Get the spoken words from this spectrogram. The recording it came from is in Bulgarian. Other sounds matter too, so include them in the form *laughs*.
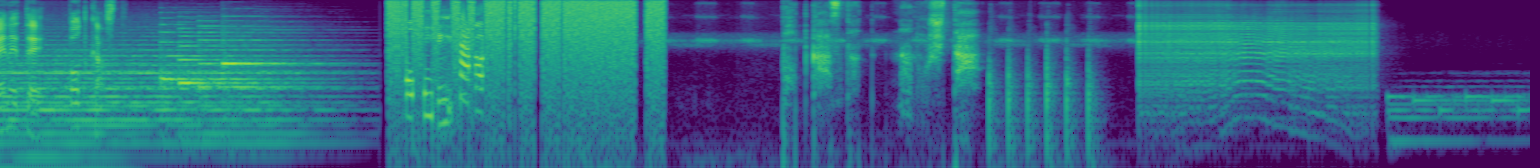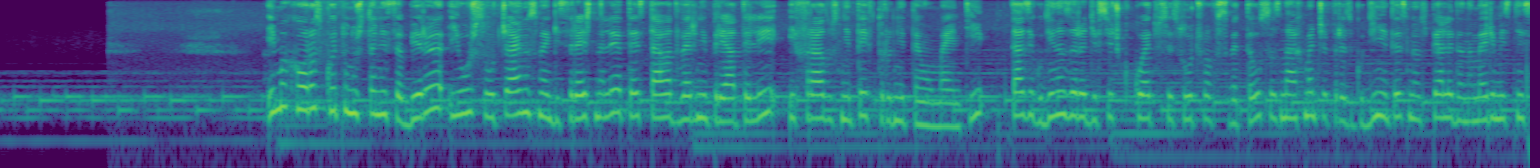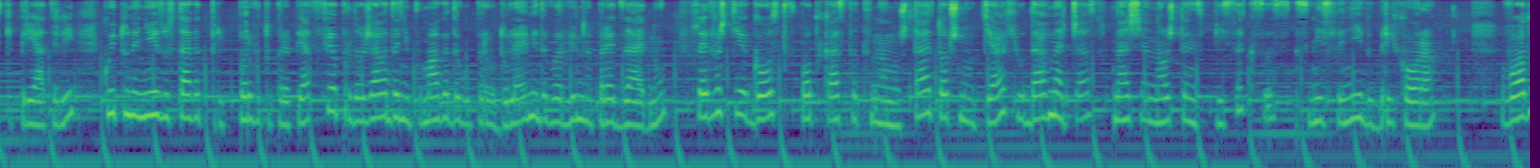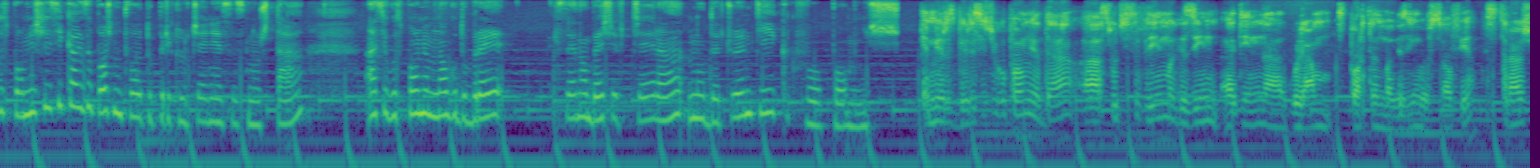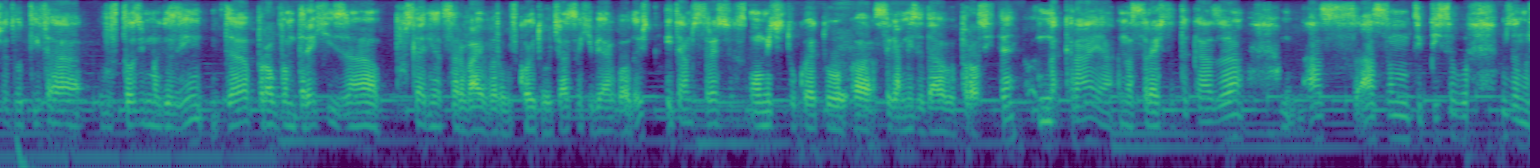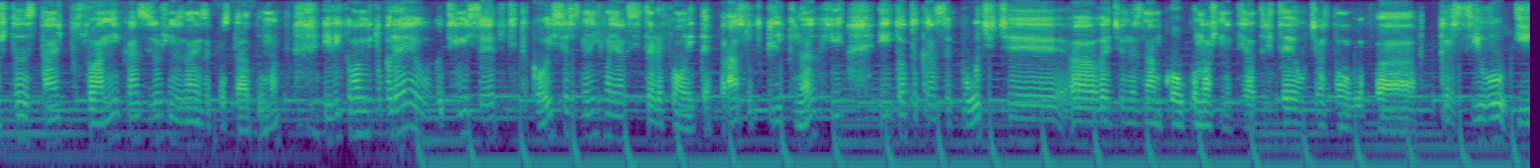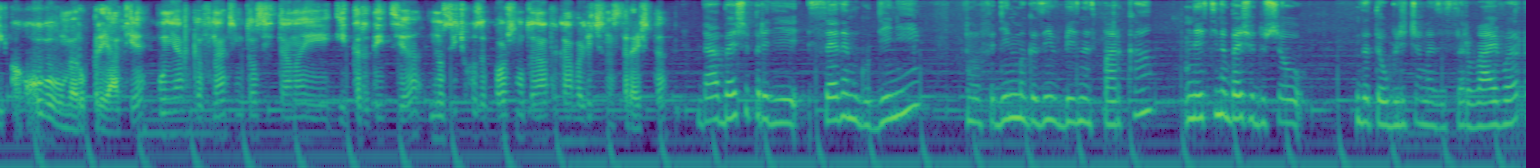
БНТ подкаст. Хора, с които нощта ни събира и уж случайно сме ги срещнали, а те стават верни приятели и в радостните и в трудните моменти. Тази година, заради всичко, което се случва в света, осъзнахме, че през годините сме успяли да намерим истински приятели, които не ни изоставят при първото препятствие, а продължават да ни помагат да го преодолеем и да вървим напред заедно. Следващия гост в подкастът на нощта е точно от тях и отдавна е част от нашия нощен списък с смислени и добри хора. Владо, спомниш ли си как започна твоето приключение с нощта? Аз си го спомням много добре, все едно беше вчера, но да чуем ти какво помниш. Еми, разбира се, че го помня, да. А, случи се в един магазин, един а, голям спортен магазин в София. Стараше да отида в този магазин да пробвам дрехи за последният Survivor, в който участвах и бях водещ. И там срещах с момичето, което а, сега ми задава въпросите. Накрая на срещата каза, аз, аз съм ти писал за нощта да станеш посланник, аз изобщо не знаех за какво става дума. И викам, ми добре, обади ми се, ето ти такова и си разменихме някакси телефоните. Аз откликнах и, и то така се получи, че а, вече не знам колко нощ на театрите участвам в а, красиво и хубаво мероприятие. По някакъв начин то си стана и, и традиция, но всичко започна от една такава лична среща. Да, беше преди 7 години в един магазин в бизнес парка. Наистина беше дошъл да те обличаме за Survivor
